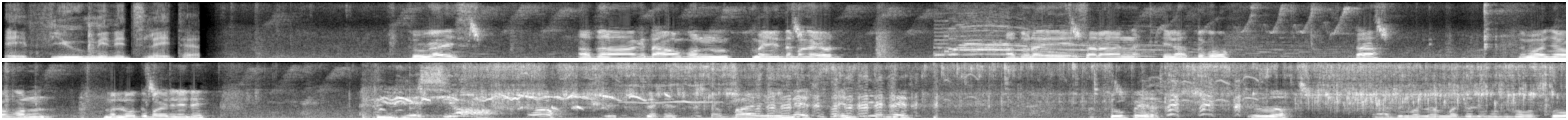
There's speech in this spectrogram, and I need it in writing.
A few minutes later. So guys, ato na nakakita kung may init na bagayod. Ato na isalan inato ko. Tara. Naman niyo kung maluto ba din hindi. Yes, yo! Oh, sabay init, init. Super. Uh, Adi mo lang madali magluto.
